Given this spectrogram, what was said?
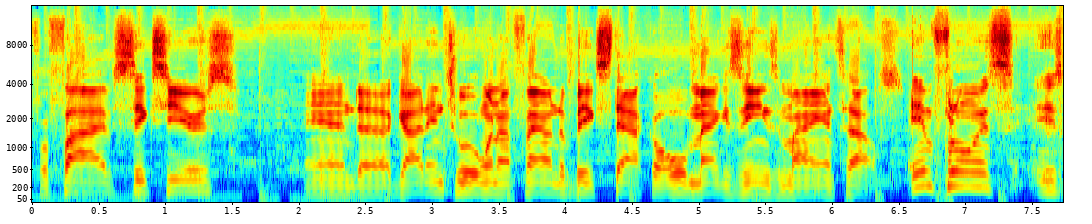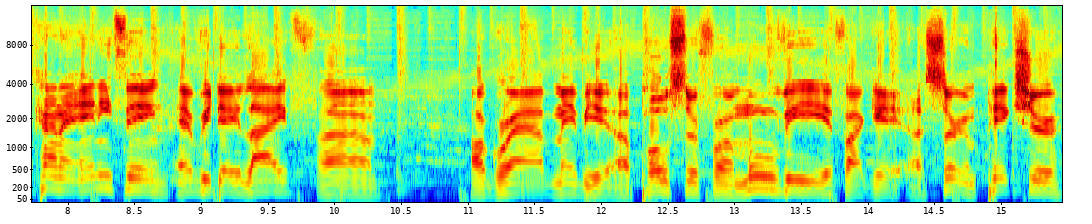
for five, six years and uh, got into it when I found a big stack of old magazines in my aunt's house. Influence is kind of anything, everyday life. Um, I'll grab maybe a poster for a movie if I get a certain picture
